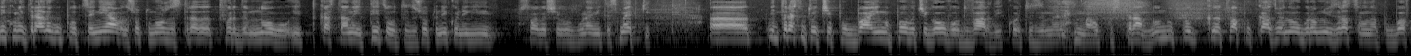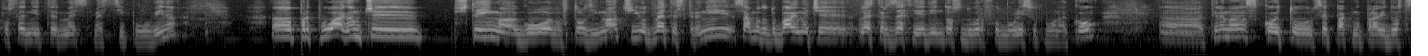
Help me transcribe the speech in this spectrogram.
никой не трябва да го подценява, защото може да страда твърде много. И така стана и титлата, защото никой не ги слагаше в големите сметки. А, интересното е, че Погба има повече голове от Варди, което за мен е малко странно, но пък това показва едно огромно израстване на Погба в последните месец, месеци и половина. А, предполагам, че ще има голове в този матч и от двете страни. Само да добавим, че Лестър взехли един доста добър футболист от Монако, Тилеманс, който все пак направи доста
